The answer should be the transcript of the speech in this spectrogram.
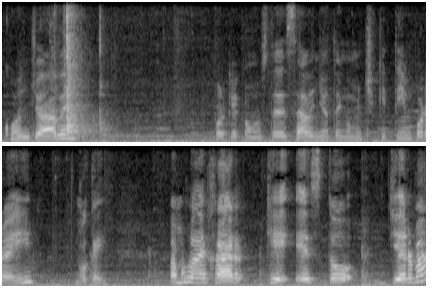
con llave porque como ustedes saben yo tengo mi chiquitín por ahí ok vamos a dejar que esto hierva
